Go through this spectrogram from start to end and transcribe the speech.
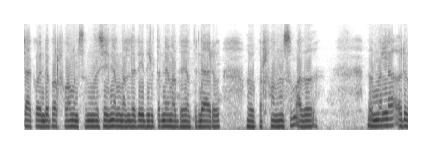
ചാക്കോവിന്റെ പെർഫോമൻസ് എന്ന് വെച്ച് കഴിഞ്ഞാൽ നല്ല രീതിയിൽ തന്നെയാണ് അദ്ദേഹത്തിന്റെ ആ ഒരു പെർഫോമൻസും. അത് നല്ല ഒരു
